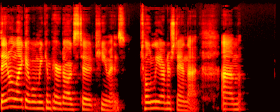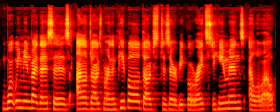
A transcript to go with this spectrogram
they don't like it when we compare dogs to humans. Totally understand that. Um what we mean by this is I love dogs more than people. Dogs deserve equal rights to humans. LOL.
